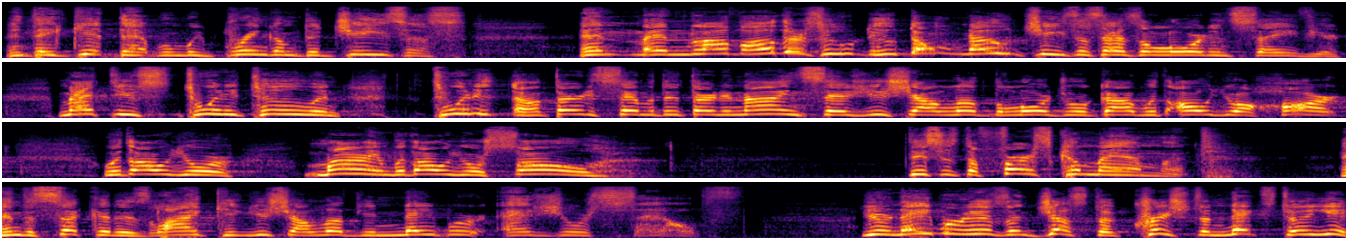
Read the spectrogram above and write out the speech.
And they get that when we bring them to Jesus. And, and love others who, who don't know Jesus as a Lord and Savior. Matthew 22 and 20, uh, 37 through 39 says, You shall love the Lord your God with all your heart, with all your mind, with all your soul. This is the first commandment. And the second is like it you shall love your neighbor as yourself. Your neighbor isn't just a Christian next to you.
